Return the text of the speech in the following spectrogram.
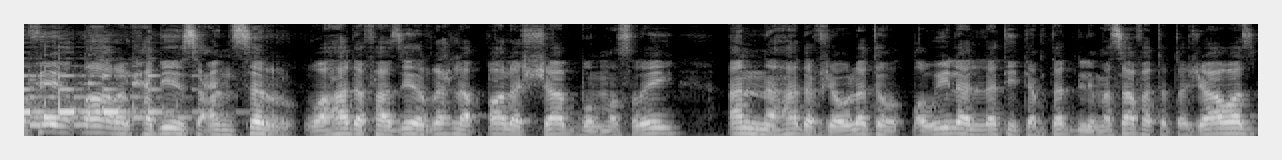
وفي إطار الحديث عن سر وهدف هذه الرحلة قال الشاب المصري أن هدف جولته الطويلة التي تمتد لمسافة تتجاوز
